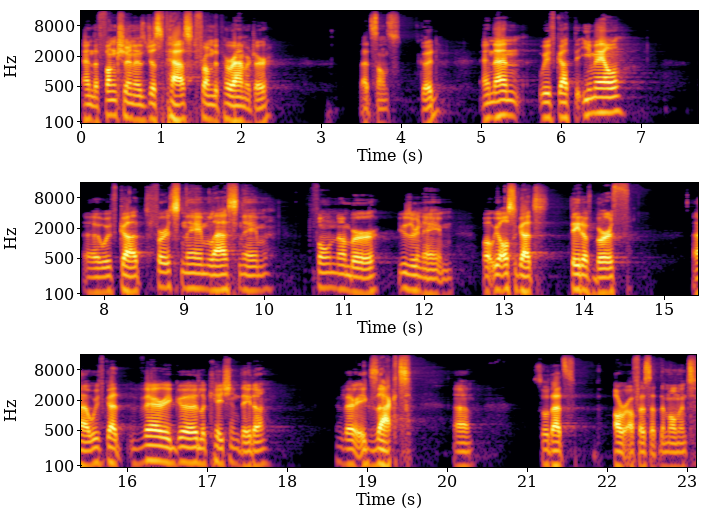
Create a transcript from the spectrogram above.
and the function is just passed from the parameter. That sounds good. And then we've got the email, uh, we've got first name, last name, phone number, username, but we also got date of birth. Uh, we've got very good location data, very exact. Uh, so that's our office at the moment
